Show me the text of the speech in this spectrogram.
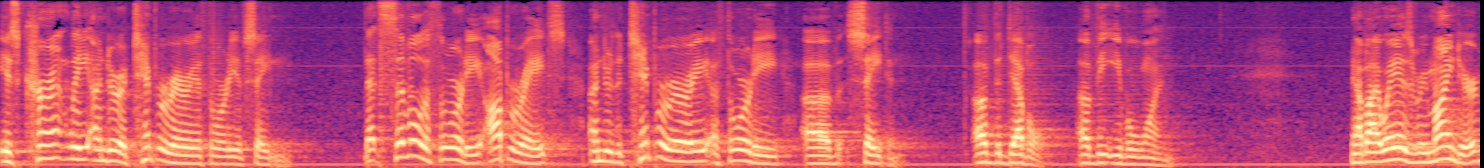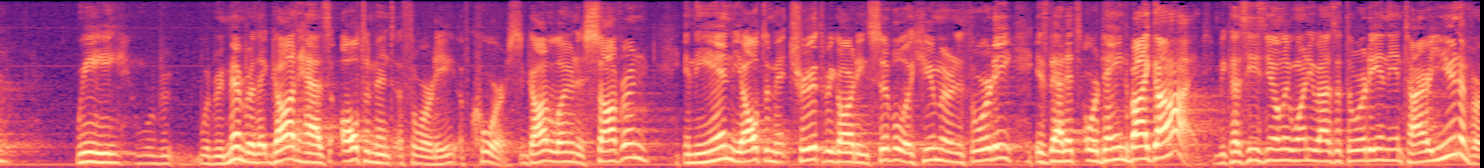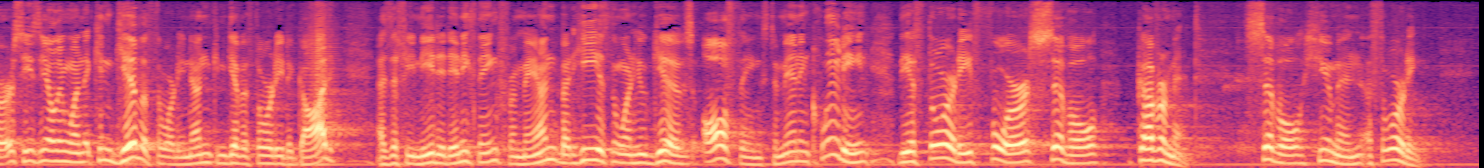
is currently under a temporary authority of Satan. That civil authority operates under the temporary authority of Satan, of the devil, of the evil one. Now, by way of a reminder, we would remember that God has ultimate authority, of course. God alone is sovereign. In the end, the ultimate truth regarding civil or human authority is that it's ordained by God because He's the only one who has authority in the entire universe. He's the only one that can give authority. None can give authority to God as if He needed anything from man, but He is the one who gives all things to men, including the authority for civil government, civil human authority.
